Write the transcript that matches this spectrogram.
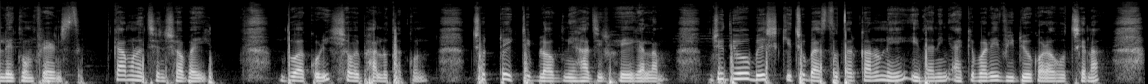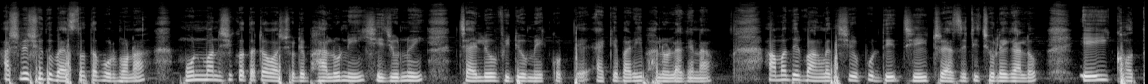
আলাইকুম ফ্রেন্ডস কেমন আছেন সবাই? দোয়া করি সবাই ভালো থাকুন। ছোট্ট একটি ব্লগ নিয়ে হাজির হয়ে গেলাম। যদিও বেশ কিছু ব্যস্ততার কারণে ইদানিং একেবারেই ভিডিও করা হচ্ছে না। আসলে শুধু ব্যস্ততা বলব না, মন মানসিকতাটাও আসলে ভালো নেই সেই জন্যই চাইলেও ভিডিও মেক করতে একেবারেই ভালো লাগে না। আমাদের বাংলাদেশের উপর দিয়ে যেই ট্র্যাজেডি চলে গেল, এই ক্ষত,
